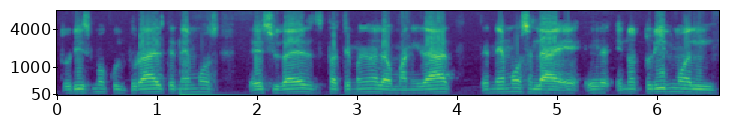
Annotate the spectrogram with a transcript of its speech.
turismo cultural, tenemos eh, ciudades patrimonio de la humanidad, tenemos la, eh, el enoturismo, el,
